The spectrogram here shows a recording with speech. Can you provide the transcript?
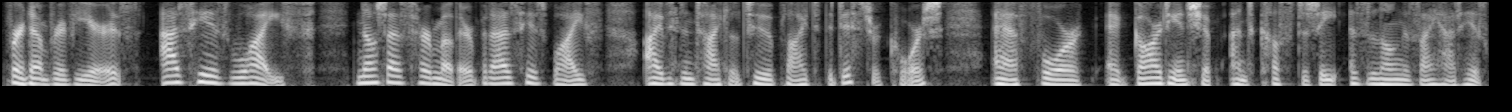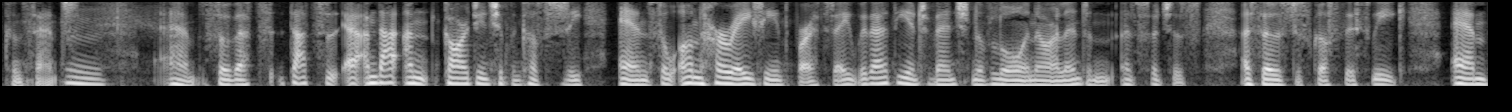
for a number of years as his wife, not as her mother, but as his wife, I was entitled to apply to the district court uh, for uh, guardianship and custody as long as I had his consent. Mm. Um, so that's that's and that and guardianship and custody ends. So on her 18th birthday, without the intervention of law in Ireland and as such as as those discussed this week, um,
